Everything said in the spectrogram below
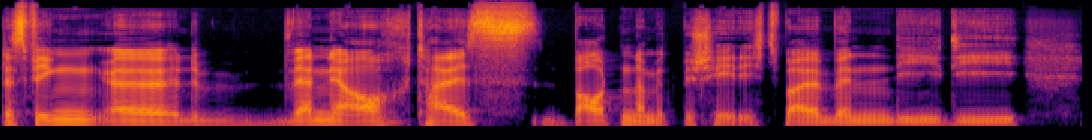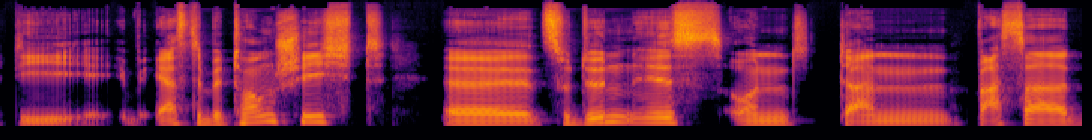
Deswegen äh, werden ja auch teils Bauten damit beschädigt, weil wenn die, die, die erste Betonschicht äh, zu dünn ist und dann Wasser,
